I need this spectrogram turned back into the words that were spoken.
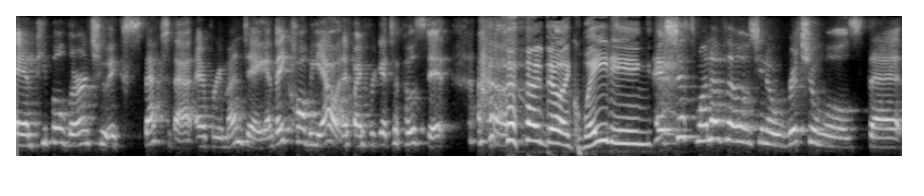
And people learn to expect that every Monday. And they call me out if I forget to post it. Um, They're like waiting. It's just one of those, you know, rituals that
